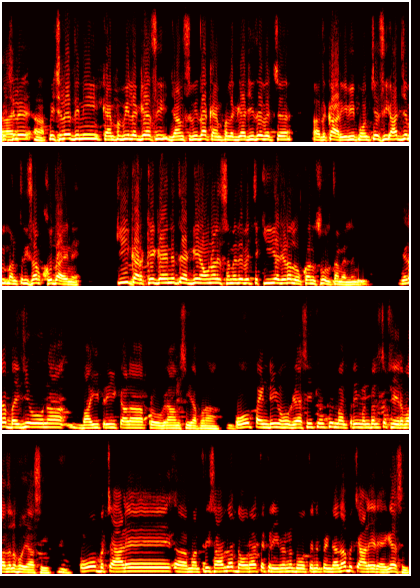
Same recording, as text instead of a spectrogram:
ਪਿਛਲੇ ਪਿਛਲੇ ਦਿਨੀ ਕੈਂਪ ਵੀ ਲੱਗਿਆ ਸੀ ਜਨ ਸੁਵਿਧਾ ਕੈਂਪ ਲੱਗਿਆ ਜਿਹਦੇ ਵਿੱਚ ਅਧਿਕਾਰੀ ਵੀ ਪਹੁੰਚੇ ਸੀ। ਅੱਜ ਮੰਤਰੀ ਸਾਹਿਬ ਖੁਦ ਆਏ ਨੇ। ਕੀ ਕਰਕੇ ਗਏ ਨੇ ਤੇ ਅੱਗੇ ਆਉਣ ਵਾਲੇ ਸਮੇਂ ਦੇ ਵਿੱਚ ਕੀ ਆ ਜਿਹੜਾ ਲੋਕਾਂ ਨੂੰ ਸਹੂਲਤਾਂ ਮਿਲਣਗੀਆਂ? ਜਿਹੜਾ ਬਾਈ ਜੀ ਉਹ ਨਾ 22 ਤਰੀਕ ਵਾਲਾ ਪ੍ਰੋਗਰਾਮ ਸੀ ਆਪਣਾ ਉਹ ਪੈਂਡਿੰਗ ਹੋ ਗਿਆ ਸੀ ਕਿਉਂਕਿ ਮੰਤਰੀ ਮੰਡਲ 'ਚ ਫੇਰਬਦਲ ਹੋਇਆ ਸੀ। ਉਹ ਵਿਚਾਲੇ ਮੰਤਰੀ ਸਾਹਿਬ ਦਾ ਦੌਰਾ ਤਕਰੀਬਨ ਦੋ ਤਿੰਨ ਪਿੰਡਾਂ ਦਾ ਵਿਚਾਲੇ ਰਹਿ ਗਿਆ ਸੀ।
